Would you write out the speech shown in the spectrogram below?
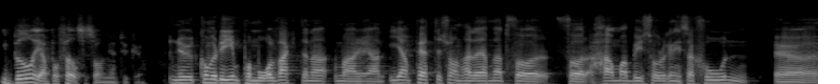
i början på försäsongen tycker jag. Nu kommer du in på målvakterna Marian. Ian Pettersson har lämnat för, för Hammarbys organisation. Uh,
